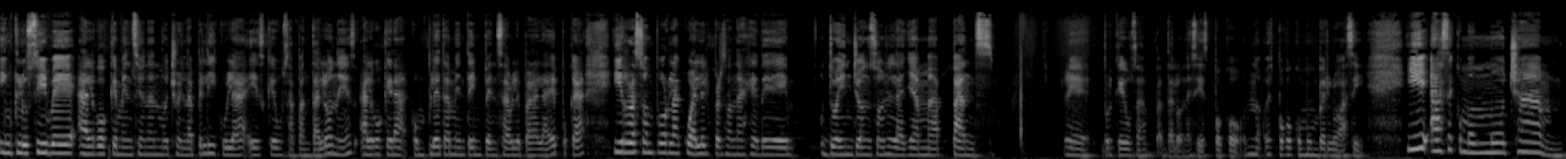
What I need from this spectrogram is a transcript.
Inclusive algo que mencionan mucho en la película es que usa pantalones, algo que era completamente impensable para la época y razón por la cual el personaje de Dwayne Johnson la llama Pants eh, porque usa pantalones y es poco, no, es poco común verlo así. Y hace como mucha... Mm,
